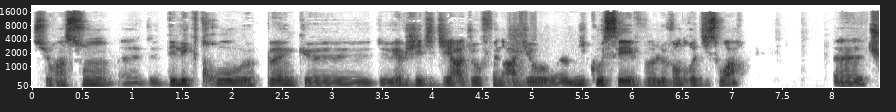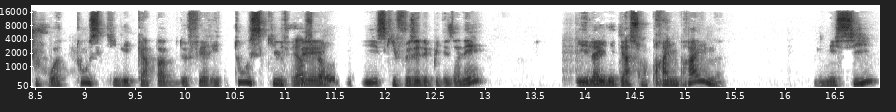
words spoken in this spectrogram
sur un son euh, de- d'électro-punk euh, de FGDJ Radio, Fun Radio, euh, Miko C, le vendredi soir. Euh, tu vois tout ce qu'il est capable de faire et tout ce qu'il fait sûr. et ce qu'il faisait depuis des années. Et là, il était à son prime prime. Messi,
